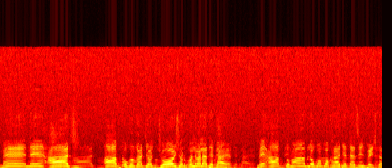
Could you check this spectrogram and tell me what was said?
मैंने आज आप लोगों का जो जोश और वलवला देखा है, मैं आप तमाम लोगों को खराज तहसीन पेश करता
